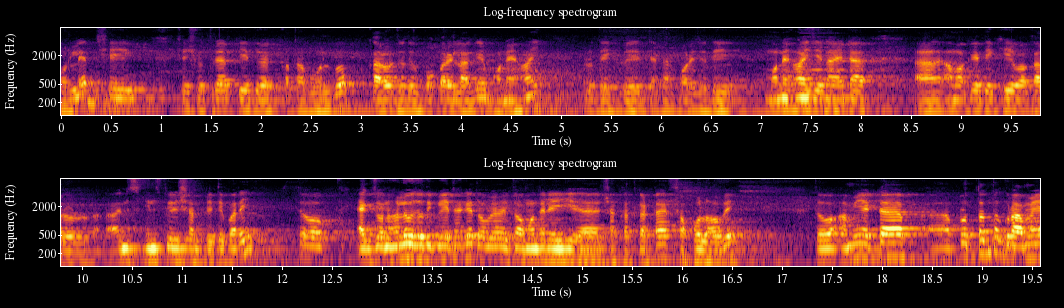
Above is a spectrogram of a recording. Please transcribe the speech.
বললেন, সেই সেই সূত্রে আর কি দু এক কথা বলব। কারোর যদি উপকারে লাগে, মনে হয়, একটু দেখবে, দেখার পরে যদি মনে হয় যে না, এটা আমাকে দেখে বা কারোর ইন্সপিরেশান পেতে পারে তো একজন হলেও যদি পেয়ে থাকে, তবে হয়তো আমাদের এই সাক্ষাৎকারটা সফল হবে। তো আমি একটা প্রত্যন্ত গ্রামে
